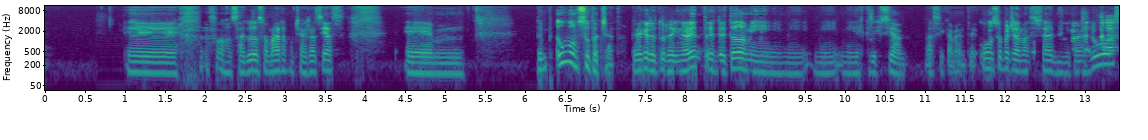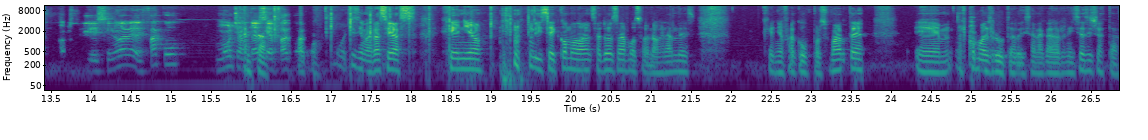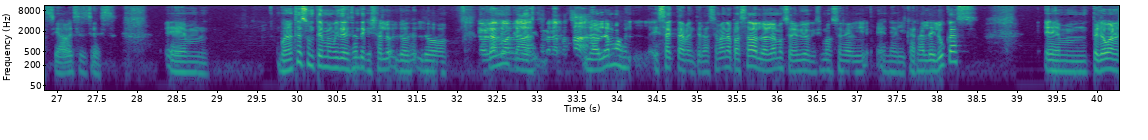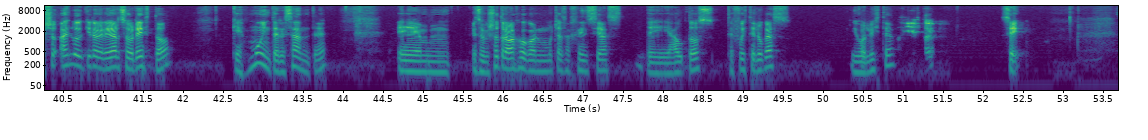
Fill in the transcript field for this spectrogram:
eh, oh, saludos, Omar, muchas gracias. Em, hubo un super chat, pero que lo, ignoré entre todo mi, descripción, básicamente. Hubo un super chat más allá de Nicolás Lugo. 19 de Facu. Muchas gracias, Facu. Muchísimas gracias, genio. Dice, ¿cómo van? Saludos a ambos, son los grandes. Genio Facu, por su parte. Em, es como el router, dicen acá, lo reinicias y ya está. Sí, a veces es. Bueno, este es un tema muy interesante que ya lo... Lo, hablamos la semana pasada. Lo hablamos exactamente, la semana pasada lo hablamos en el video que hicimos en el, en el canal de Lucas. Em, pero bueno, yo algo que quiero agregar sobre esto, que es muy interesante, em, eso que yo trabajo con muchas agencias de autos. ¿Te fuiste, Lucas? ¿Y volviste? Ahí estoy. Sí.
